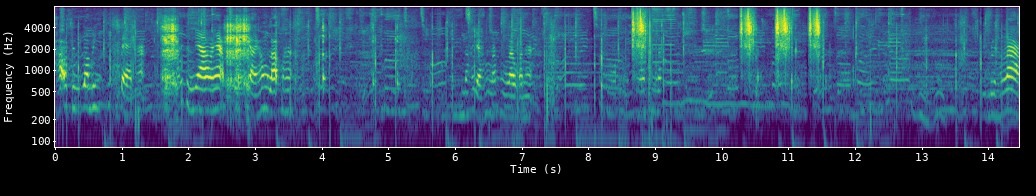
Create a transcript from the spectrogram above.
ครับเอาชีวิตเราไปที่แปดฮะสัญญาไว้ฮะขยายห้องรับฮะเราขยายห้องรับของเรากันฮะดูไปข้างล่าง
